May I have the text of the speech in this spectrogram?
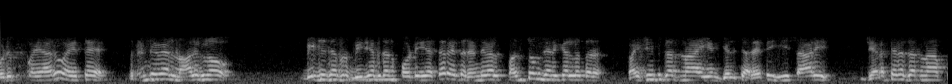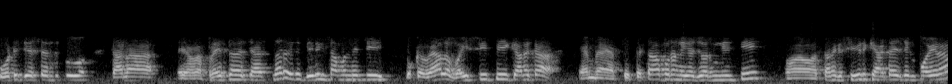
ఓడిపోయారు. అయితే రెండు వేల నాలుగులో బీజేపీ బీజేపీ తరఫున పోటీ చేశారు అయితే రెండు వేల పంతొమ్మిది ఎన్నికల్లో వైసీపీ తరఫున ఈయన గెలిచారు. అయితే ఈసారి జనసేన తరఫున పోటీ చేసేందుకు తన ప్రయత్నాలు చేస్తున్నారు. అయితే దీనికి సంబంధించి ఒకవేళ వైసీపీ కనుక పిఠాపురం నియోజకవర్గం నుంచి తనకి సీట్ కేటాయించకపోయినా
